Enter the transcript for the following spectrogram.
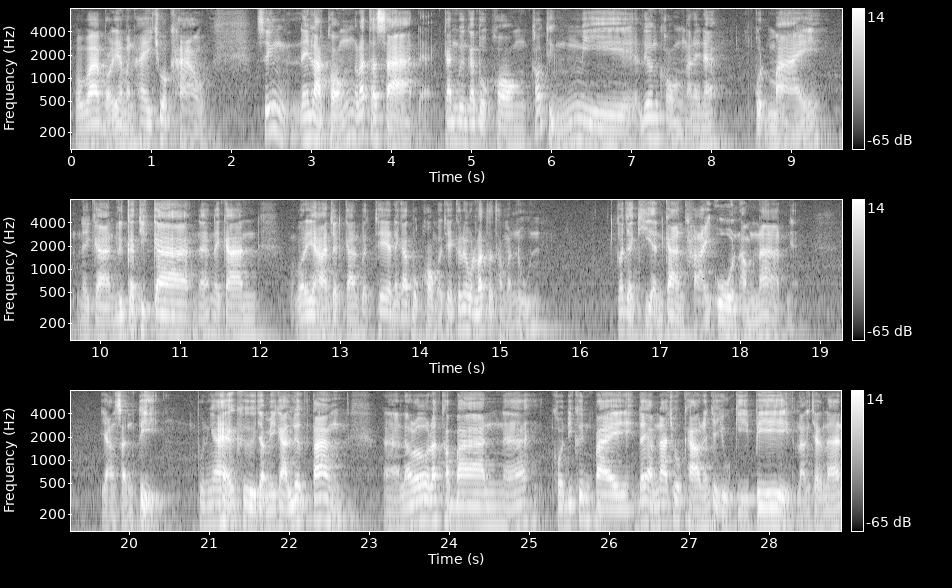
เพราะว่าบอกว่ามันให้ชั่วคราว ซึ่งในหลักของรัฐศาสตร์ การเมืองการปกครองเขาถึงมีเรื่องของอะไรนะกฎหมายในการหรือกติกานะในการบริหารจัดการประเทศในการปกครองประเทศก็เรียกว่ารัฐธรรมนูญ ก็จะเขียนการถ่ายโอนอำนาจเนี่ยอย่างสันติ พูดง่ายก็คือจะมีการเลือกตั้งอ่าแล้วรัฐบาลนะคนที่ขึ้นไปได้อำนาจชั่วคราวนั้นจะอยู่กี่ปี หลังจากนั้น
